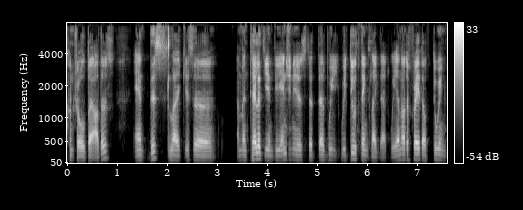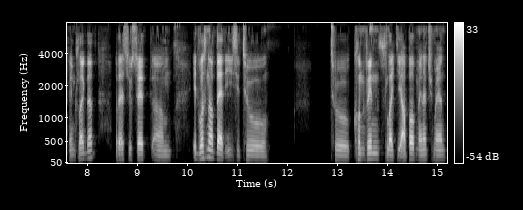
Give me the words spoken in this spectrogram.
controlled by others. And this like is a, a mentality in the engineers that, that we, we do things like that. We are not afraid of doing things like that. But as you said, um, it was not that easy to to convince like the upper management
